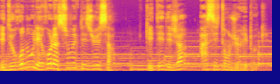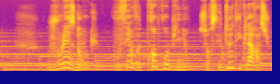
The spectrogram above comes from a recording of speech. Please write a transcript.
et de renouer les relations avec les USA, qui étaient déjà assez tendues à l'époque. Je vous laisse donc vous faire votre propre opinion sur ces deux déclarations.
